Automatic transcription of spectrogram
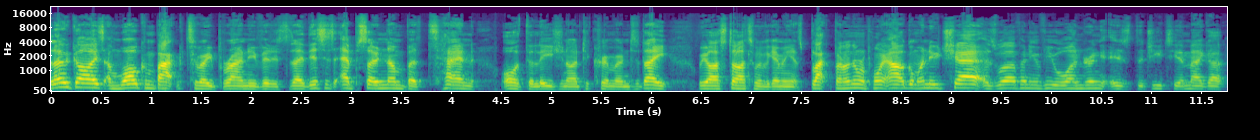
Hello guys and welcome back to a brand new video today. This is episode number 10 of the Leeds United Crimmer and today we are starting with a game against Blackburn. I do want to point out I've got my new chair as well if any of you are wondering. is the GT Omega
